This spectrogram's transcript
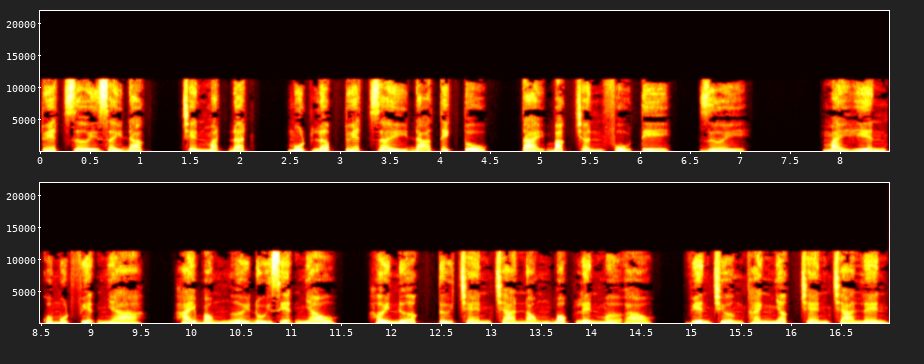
tuyết rơi dày đặc, trên mặt đất, một lớp tuyết dày đã tích tụ, tại bắc chấn phủ ti, dưới mái hiên của một viện nhà, hai bóng người đối diện nhau, hơi nước từ chén trà nóng bốc lên mờ ảo, viên trường thanh nhấc chén trà lên,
